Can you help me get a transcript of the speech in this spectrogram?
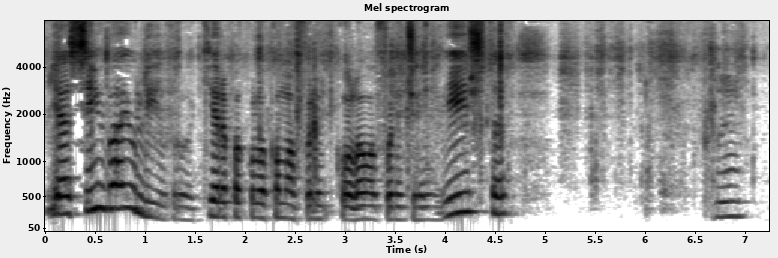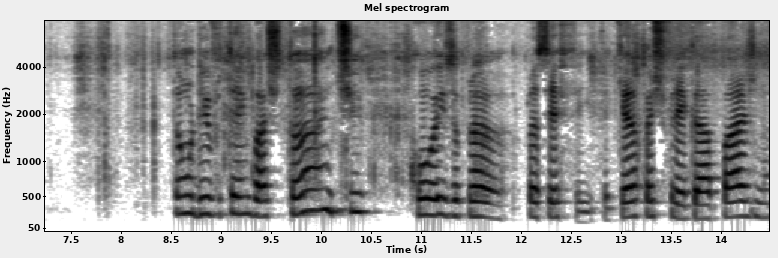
E assim vai o livro. Aqui era para colocar uma folha de colar, uma folha de revista. Né? Então o livro tem bastante coisa para ser feita. Aqui era para esfregar a página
